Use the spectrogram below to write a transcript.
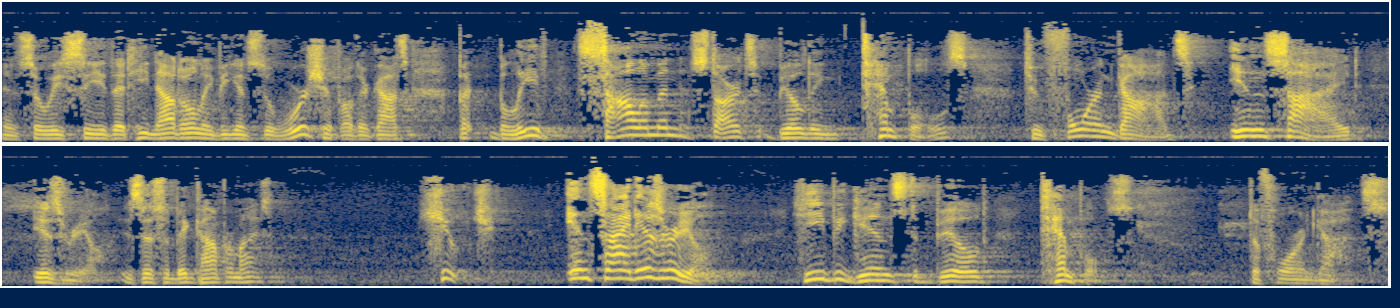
And so we see that he not only begins to worship other gods, but believe Solomon starts building temples to foreign gods inside Israel. Is this a big compromise? Huge inside Israel. He begins to build temples to foreign gods.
